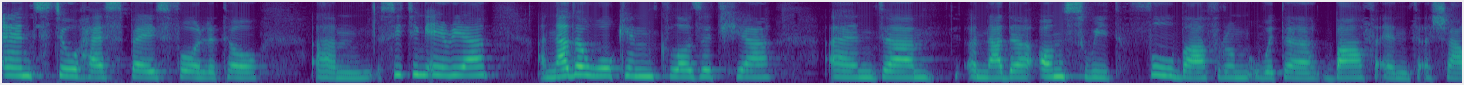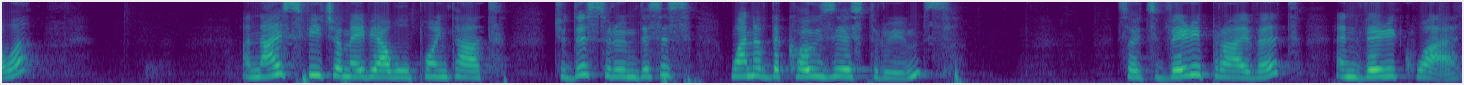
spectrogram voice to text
and still has space for a little um, seating area. Another walk-in closet here and um, another ensuite full bathroom with a bath and a shower. A nice feature maybe I will point out to this room, this is one of the coziest rooms. So it's very private and very quiet.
